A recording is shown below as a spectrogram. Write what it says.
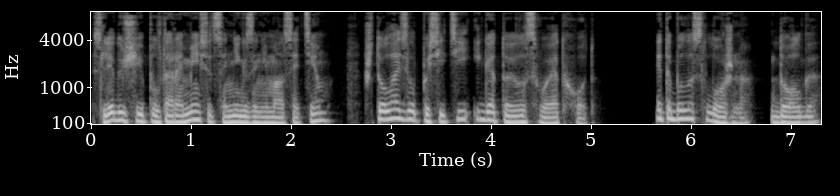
Следующие полтора месяца Ник занимался тем, что лазил по сети и готовил свой отход. Это было сложно, долго,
